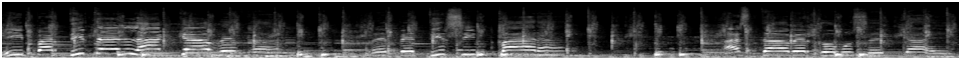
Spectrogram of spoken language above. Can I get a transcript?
y partirte la cabeza, repetir sin parar hasta ver cómo se cae.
